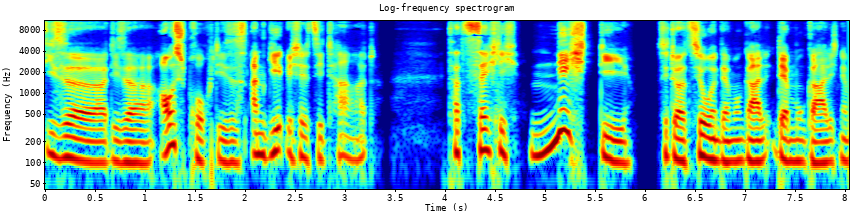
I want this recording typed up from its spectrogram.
diese, dieser Ausspruch, dieses angebliche Zitat tatsächlich nicht die Situation der, Mongal der, der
